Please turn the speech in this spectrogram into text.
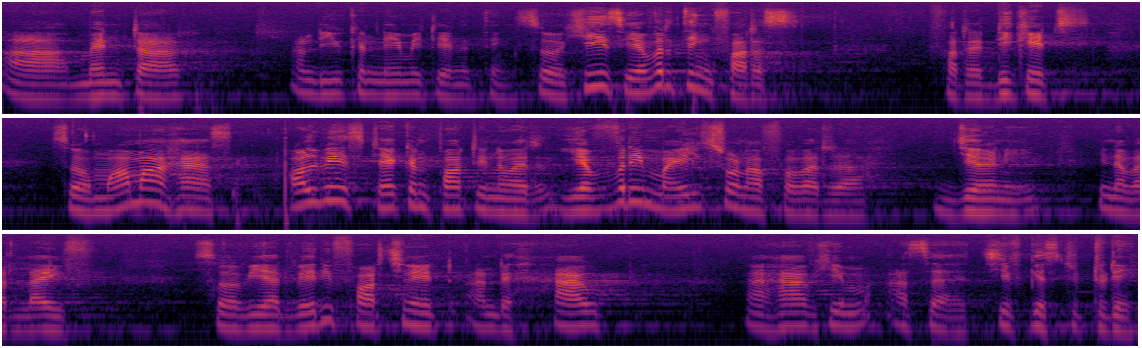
uh, mentor, and you can name it anything. So he is everything for us for decades. So Mama has always taken part in our every milestone of our uh, journey in our life. So we are very fortunate and have, uh, have him as a chief guest today.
